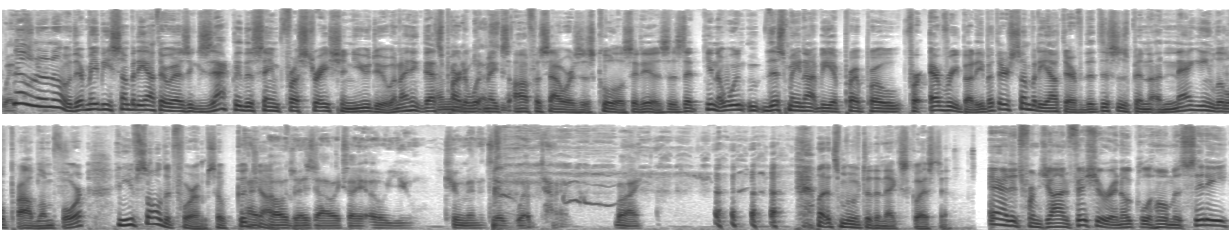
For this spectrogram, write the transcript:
no, no, no. There may be somebody out there who has exactly the same frustration you do, and I think that's I mean, part of what makes not. office hours as cool as it is. Is that you know we, this may not be a pro pro for everybody, but there's somebody out there that this has been a nagging little problem for, and you've solved it for them. So good I job. I apologize, Alex. I owe you two minutes of web time. Bye. Let's move to the next question. And it's from John Fisher in Oklahoma City.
